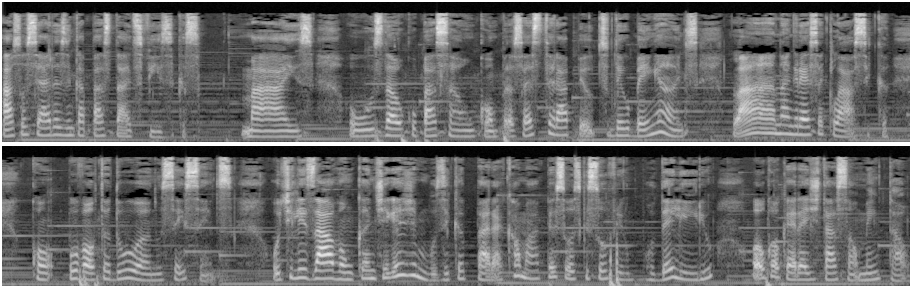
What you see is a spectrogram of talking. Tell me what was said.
associadas às incapacidades físicas. Mas o uso da ocupação com processos terapêuticos deu bem antes, lá na Grécia Clássica, com, por volta do ano 600. Utilizavam cantigas de música para acalmar pessoas que sofriam por delírio ou qualquer agitação mental.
